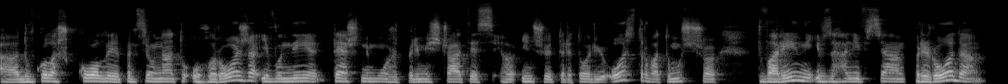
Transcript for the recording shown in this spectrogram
довкола школи пансіонату огорожа, і вони теж не можуть переміщатись е, іншою територією острова, тому що тварини і, взагалі, вся природа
